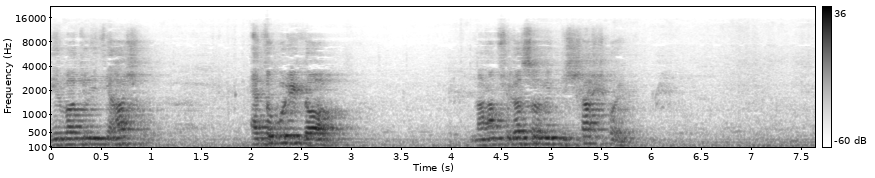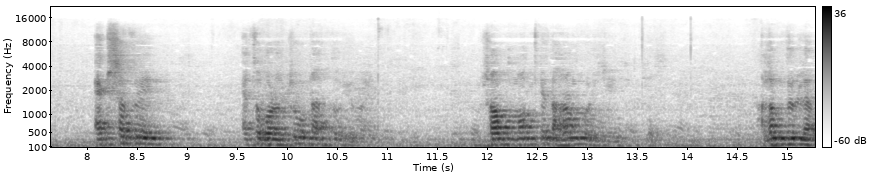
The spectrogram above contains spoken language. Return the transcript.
নির্বাচন ইতিহাস এতগুলি দল নানা ফিলোসফি বিশ্বাস করে, একসাথে এত বড় চৌটা তৈরি হয় সব মতকে ধারণ করেছে আলহামদুলিল্লাহ,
